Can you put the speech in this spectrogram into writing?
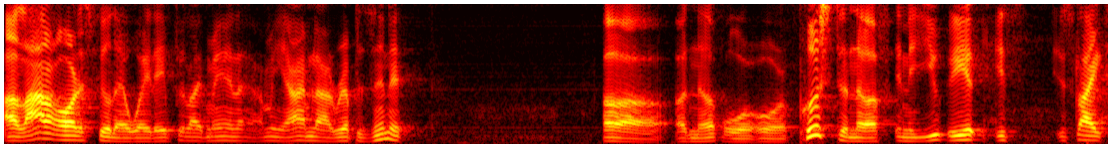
a lot of artists feel that way. They feel like, man, I mean, I'm not represented uh, enough or, or pushed enough in the U. It, it's it's like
